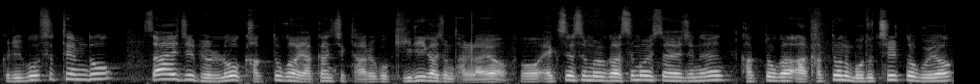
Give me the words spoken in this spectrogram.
그리고 스템도 사이즈별로 각도가 약간씩 다르고 길이가 좀 달라요. 어, X 스몰과 스몰 사이즈는 각도가 아 각도는 모두 7도고요.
